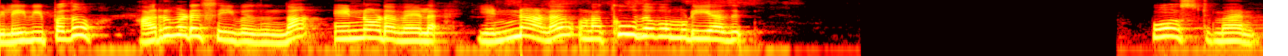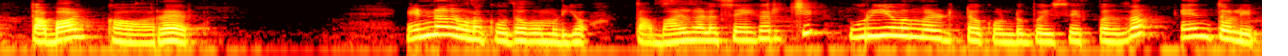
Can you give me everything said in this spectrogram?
விளைவிப்பதும் அறுவடை செய்வதும் தான் என்னோட வேலை. என்னால் உனக்கு உதவ முடியாது. போஸ்ட்மேன் தபால்காரர். என்னால் உனக்கு உதவ முடியும். தபால்களை சேகரித்து உரியவங்கள்ட்ட கொண்டு போய் சேர்ப்பது தான் என் தொழில்.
